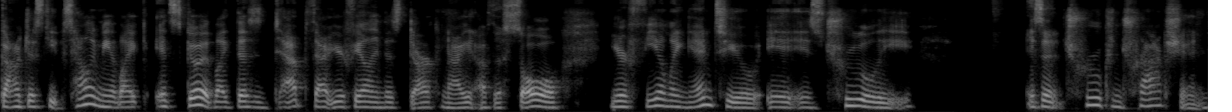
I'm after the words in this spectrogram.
god just keeps telling me like it's good like this depth that you're feeling this dark night of the soul you're feeling into is truly is a true contraction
